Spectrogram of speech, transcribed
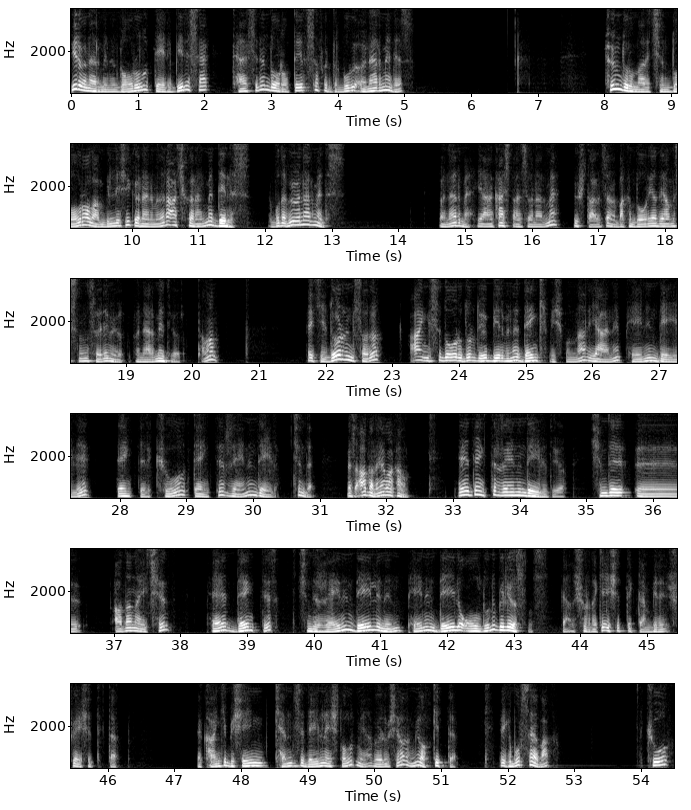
Bir önermenin doğruluk değeri 1 ise tersinin doğruluk değeri sıfırdır. Bu bir önermedir. Tüm durumlar için doğru olan birleşik önermelere açık önerme denir. Bu da bir önermedir. Önerme. Yani kaç tanesi önerme? 3 tanesi önerme. Bakın doğru ya da yanlışlığını söylemiyorum. Önerme diyorum. Tamam. Peki dördüncü soru. Hangisi doğrudur diyor. Birbirine denkmiş bunlar. Yani P'nin değili denktir Q, denktir R'nin değili. Şimdi mesela Adana'ya bakalım. P denktir R'nin değili diyor. Şimdi e, Adana için P denktir. Şimdi R'nin değilinin P'nin değili olduğunu biliyorsunuz. Yani şuradaki eşitlikten biri şu eşitlikten. E kanki bir şeyin kendisi değiline eşit olur mu ya? Böyle bir şey var mı? Yok gitti. Peki Bursa'ya bak. Q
